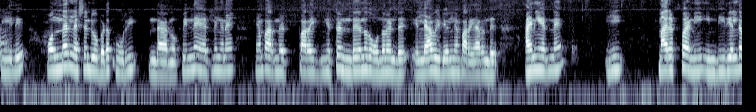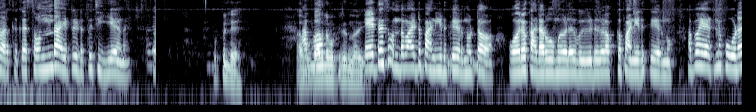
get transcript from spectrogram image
പിയിൽ ഒന്നര ലക്ഷം രൂപയുടെ കുറി ഉണ്ടായിരുന്നു. പിന്നെ ഏട്ടനിങ്ങനെ ഞാൻ പറഞ്ഞ പറഞ്ഞിട്ടുണ്ട് എന്ന് തോന്നുന്നുണ്ട്. എല്ലാ വീഡിയോയിലും ഞാൻ പറയാറുണ്ട്. അതിന് ഏട്ടനെ ഈ മരപ്പണി ഇന്റീരിയലിന്റെ വർക്കൊക്കെ സ്വന്തമായിട്ട് എടുത്ത് ചെയ്യാണ്. ഉപ്പില്ലേ? ഏട്ടൻ സ്വന്തമായിട്ട് പണിയെടുക്കുകയായിരുന്നു കേട്ടോ. ഓരോ കട റൂമുകൾ വീടുകളൊക്കെ പണിയെടുക്കുകയായിരുന്നു. അപ്പോൾ ഏട്ടന് കൂടെ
